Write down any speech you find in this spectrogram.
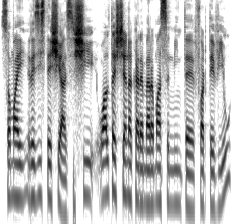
să mai reziste și azi. Și o altă scenă care mi-a rămas în minte foarte viu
